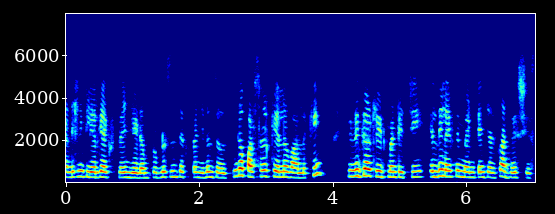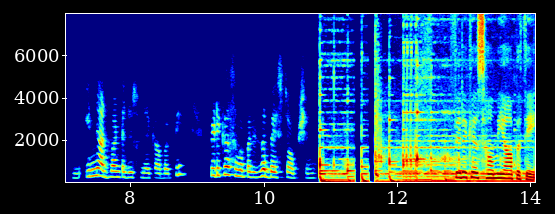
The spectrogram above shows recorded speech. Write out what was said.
కండిషన్ క్లియర్గా ఎక్స్ప్లెయిన్ చేయడం ప్రోగ్నోసిస్ ఎక్స్ప్లెయిన్ చేయడం జరుగుతుంది. ఇంకా పర్సనల్ కేర్లో వాళ్ళకి యూనిక్గా ట్రీట్మెంట్ ఇచ్చి హెల్దీ లైఫ్ని మెయింటైన్ చేయడానికి అడ్వైస్ చేస్తుంది. ఇన్ని అడ్వాంటేజెస్ ఉన్నాయి కాబట్టి Fiticus homeopathy is the best option Fiticus homeopathy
